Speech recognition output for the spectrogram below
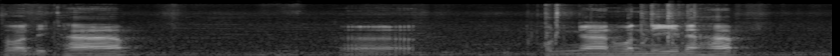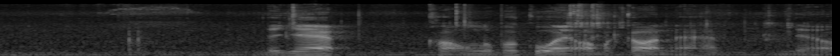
สวัสดีครับผลงานวันนี้นะครับจะแยกของหลวงพ่อกลวยออกมาก่อนนะครับ เดี๋ยว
